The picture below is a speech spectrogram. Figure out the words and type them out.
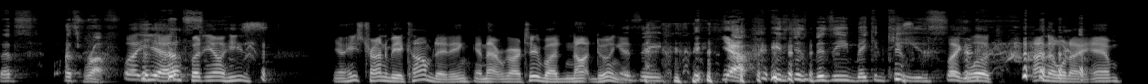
that's that's rough. Well, yeah, but you know he's, you know he's trying to be accommodating in that regard too by not doing it. yeah he's just busy making keys like, look, I know what I am.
